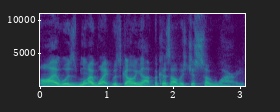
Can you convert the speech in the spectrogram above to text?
I was my weight was going up because I was just so worried.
